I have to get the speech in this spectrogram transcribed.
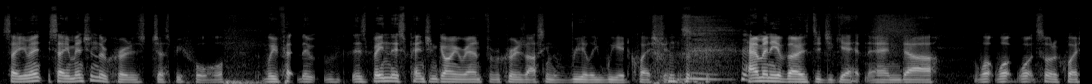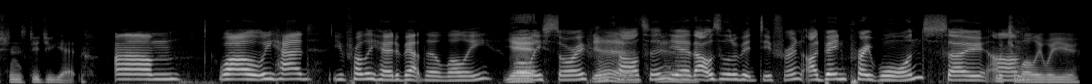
So you men- so you mentioned the recruiters just before. We've had, there, there's been this penchant going around for recruiters asking the really weird questions. How many of those did you get, and uh, what what what sort of questions did you get? Um. Well, we had you've probably heard about the lolly Yeah. lolly story from Yeah, Carlton. yeah. Yeah. that was a little bit different. I'd been pre warned, so Which um, lolly were you?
